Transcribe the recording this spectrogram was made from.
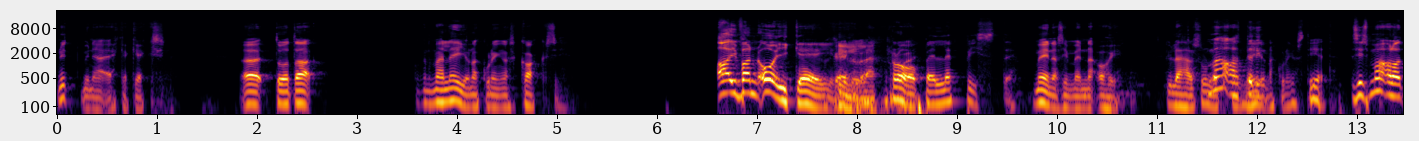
nyt minä ehkä keksin. Ö, tuota, onko tämä Leijona kuningas kaksi? Aivan oikein. Kyllä. Roopelle piste. Meinasin mennä ohi. Kyllähän sun Mä mä ajattelin- kuningas tietää. Siis mä aloin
